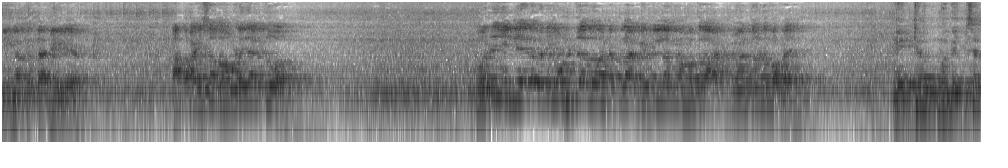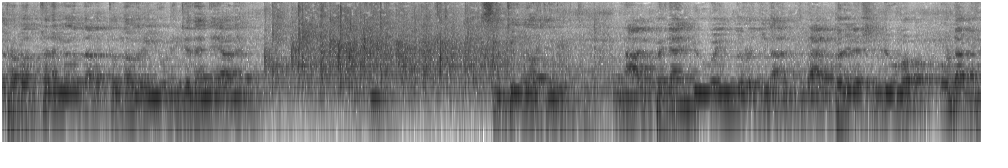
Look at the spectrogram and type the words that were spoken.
നിങ്ങൾക്ക് തരികയാണ്. ആ പൈസ റോളിലാക്കുക ഒരു ജില്ലയിലെ ഒരു യൂണിറ്റ് അത് നടപ്പിലാക്കിയിട്ടില്ല നമുക്ക് അഭിമാനത്തോട് പറയാം. ഏറ്റവും മികച്ച പ്രവർത്തനങ്ങൾ നടത്തുന്ന ഒരു യൂണിറ്റ് തന്നെയാണ് സിറ്റി നോർത്ത് യൂണിറ്റ്. നാൽപ്പതിനായിരം രൂപയിൽ നിന്ന് തുടങ്ങി നാൽപ്പത് ലക്ഷം രൂപ ഉണ്ടാക്കി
